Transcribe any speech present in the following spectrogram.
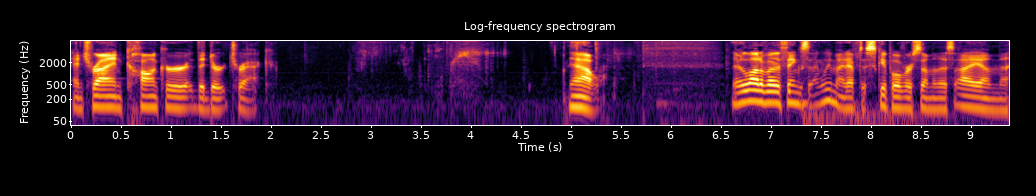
and try and conquer the dirt track. Now, there are a lot of other things. We might have to skip over some of this. I am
